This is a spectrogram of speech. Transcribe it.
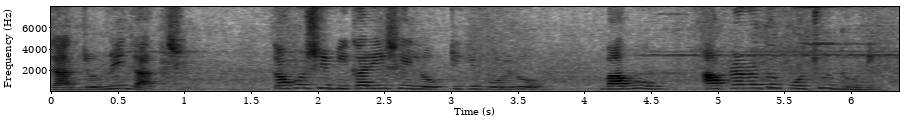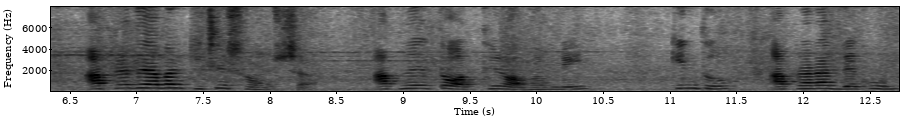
যার জন্যেই যাচ্ছি। তখন সে ভিখারি সেই লোকটিকে বলল, বাবু, আপনারা তো প্রচুর ধনী। আপনাদের আবার কিসের সমস্যা? আপনাদের তো অর্থের অভাব নেই। কিন্তু আপনারা দেখুন,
